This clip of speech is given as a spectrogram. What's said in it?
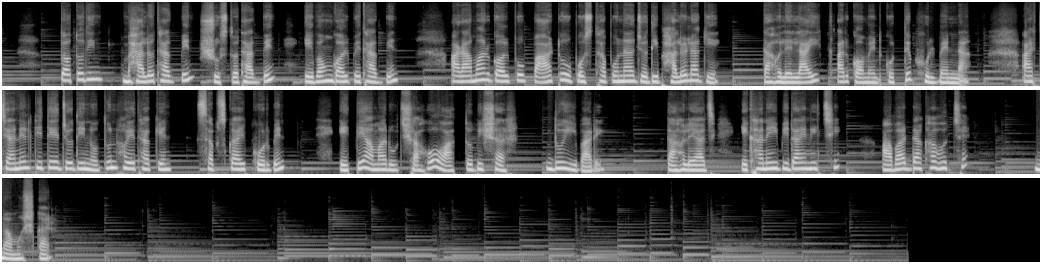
ততদিন ভালো থাকবেন, সুস্থ থাকবেন এবং গল্পে থাকবেন। আর আমার গল্প পাঠ ও উপস্থাপনা যদি ভালো লাগে, তাহলে লাইক আর কমেন্ট করতে ভুলবেন না। আর চ্যানেলটিতে যদি নতুন হয়ে থাকেন, সাবস্ক্রাইব করবেন। এতে আমার উৎসাহ ও আত্মবিশ্বাস দুই বাড়ে তাহলে আজ এখানেই বিদায় নিচ্ছি। আবার দেখা হচ্ছে। নমস্কার।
